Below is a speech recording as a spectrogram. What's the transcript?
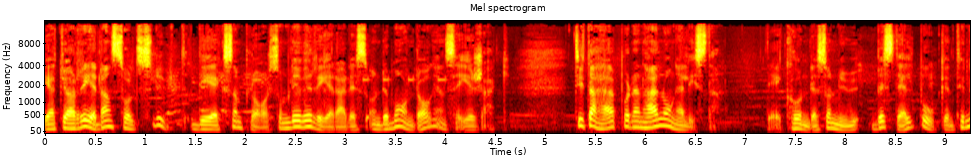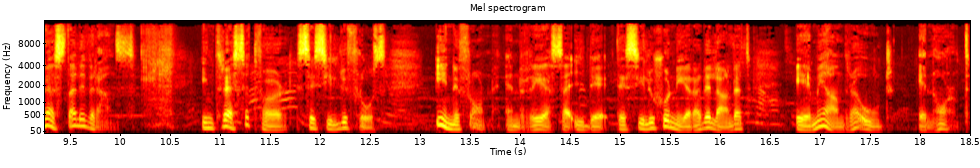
at jeg redan sålt slut det eksemplar som levererades under måndagen, sier Jacques. Titta her på denne lange listan. Det er kunder som nå beställt boken til neste leverans. Intresset for Cécile Duflos inifrån en resa i det desillusjonerede landet er med andre ord énormt.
